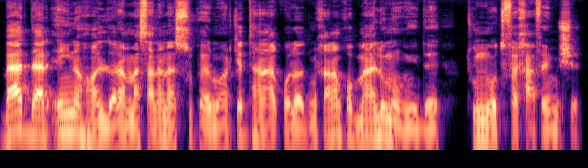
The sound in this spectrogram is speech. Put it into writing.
بعد در عین حال دارم مثلا از سوپرمارکت تنقلات می‌خرم. خب معلومه امیده تو نطفه خفه میشه.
